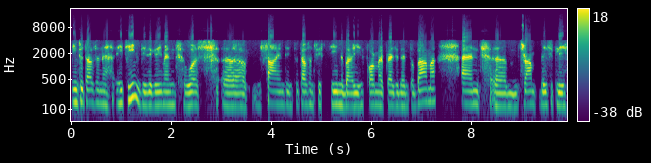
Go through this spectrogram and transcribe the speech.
in 2018. This agreement was uh, signed in 2015 by former President Obama, and um, Trump basically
